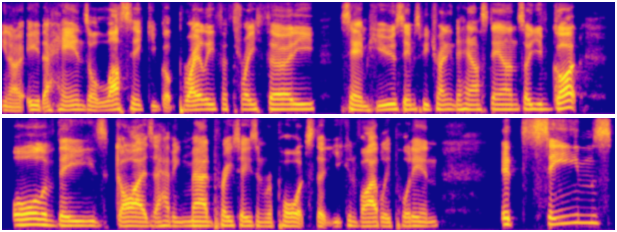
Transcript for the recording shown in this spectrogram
you know, either Hands or Lussick. You've got Brailey for 330. Sam Hughes seems to be training the house down. So you've got all of these guys are having mad preseason reports that you can viably put in. It seems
